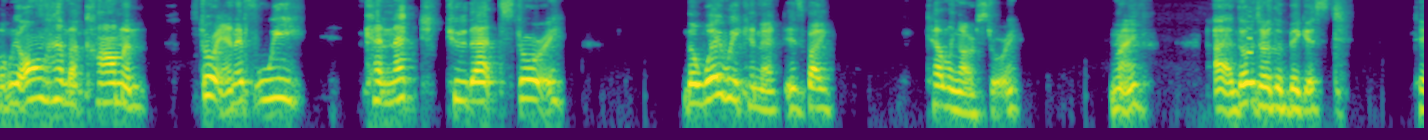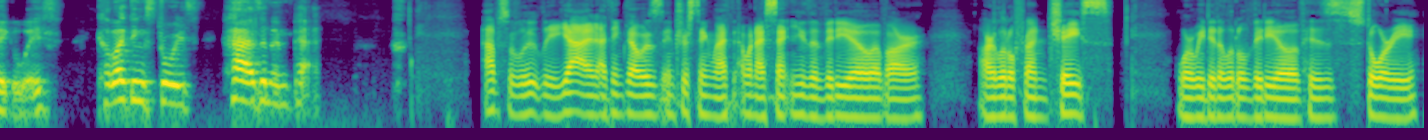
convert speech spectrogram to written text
but we all have a common story. And if we connect to that story, the way we connect is by telling our story, right? Uh, those are the biggest takeaways. Collecting stories has an impact. Absolutely, yeah, and I think that was interesting when I, sent you the video of our our little friend Chase, where we did a little video of his story,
